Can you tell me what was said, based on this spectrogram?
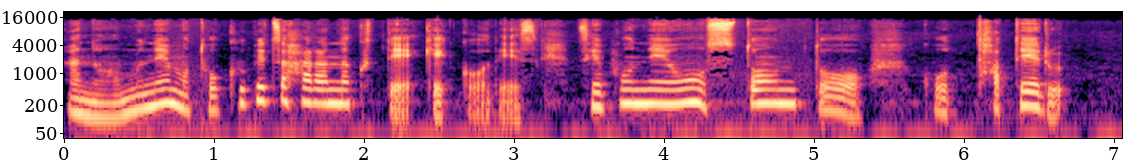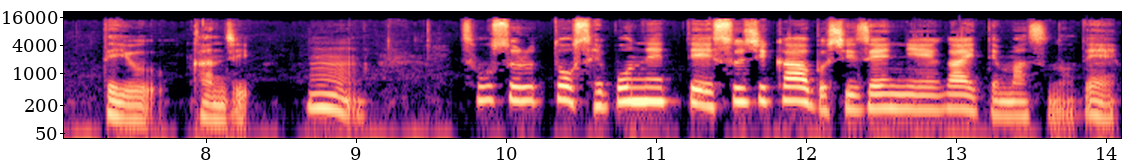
あの、胸も特別張らなくて結構です。背骨をストンとこう立てるっていう感じ。うん。そうすると背骨って S 字カーブ自然に描いてますので、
